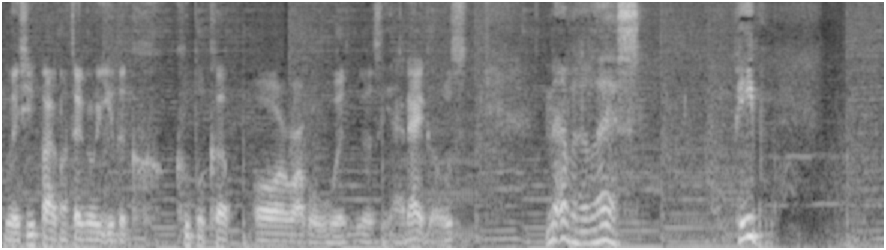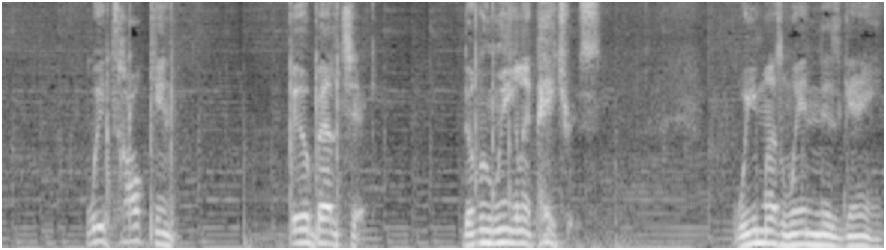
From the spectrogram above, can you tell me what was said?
which he probably gonna take over either Cooper Kupp or Robert Woods. We'll see how that goes. Nevertheless, people, we talking Bill Belichick, the New England Patriots. We must win this game.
